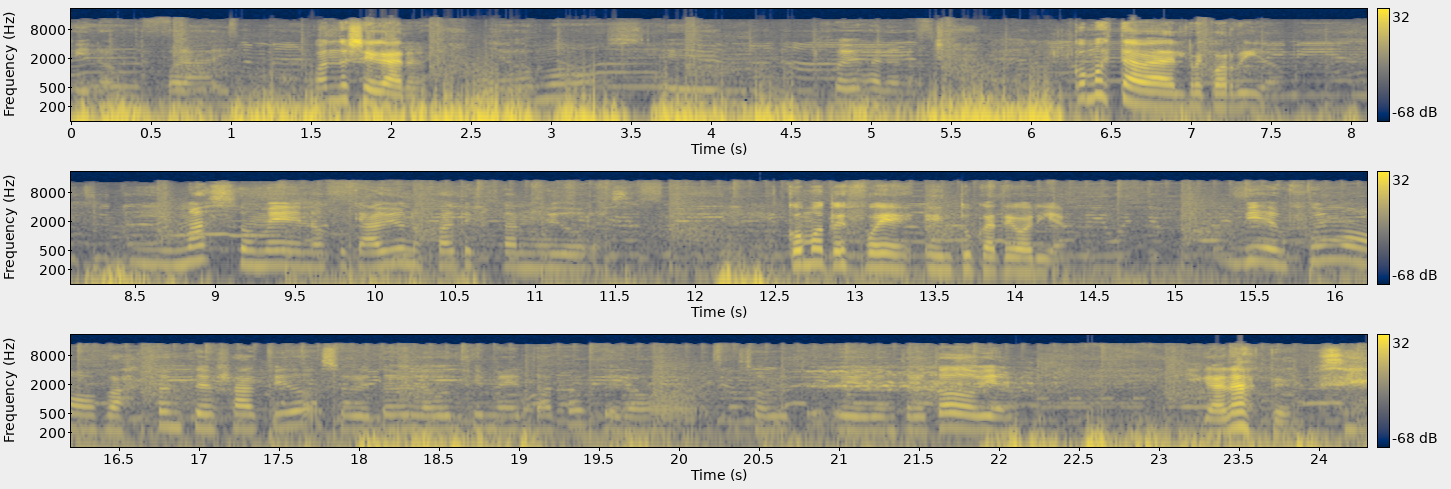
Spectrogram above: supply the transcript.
kilómetros por ahí. ¿Cuándo llegaron? Llegamos el jueves a la noche. ¿Cómo estaba el recorrido? Más o menos, porque había unas partes que están muy duras. ¿Cómo te fue en tu categoría? Bien, fuimos bastante rápido, sobre todo en la última etapa, pero sobre eh, dentro de todo bien. ¿Y ganaste? Sí.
